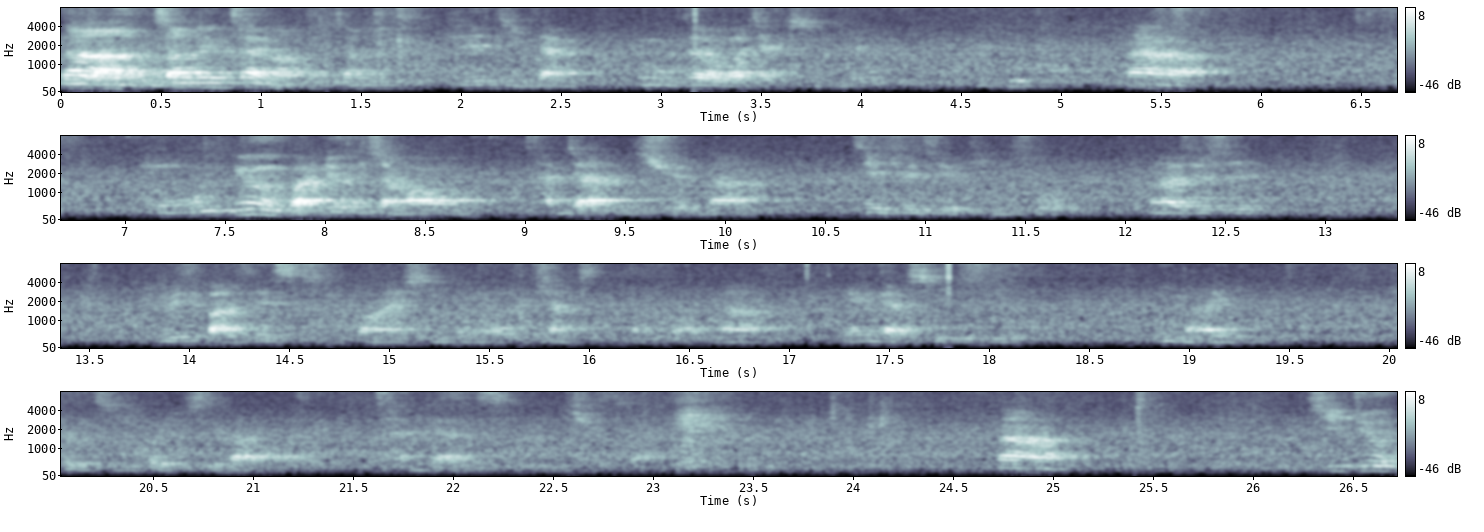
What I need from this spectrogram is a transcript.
那张恩在吗？张恩有点紧张，因为我知道我要讲新的。那我因为我本来就很想要参加选，那这确实有听说，那就是我一直把这件事情放在心中，我向神祷告。那也很感谢，就是。立马就有机会是让我来参加这次比赛。那其实就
